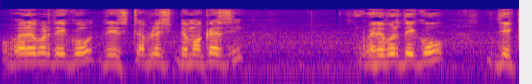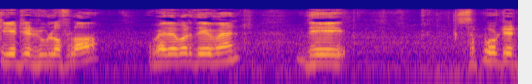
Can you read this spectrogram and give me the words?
Wherever they go, they establish democracy. Wherever they go, they created rule of law. Wherever they went, they supported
